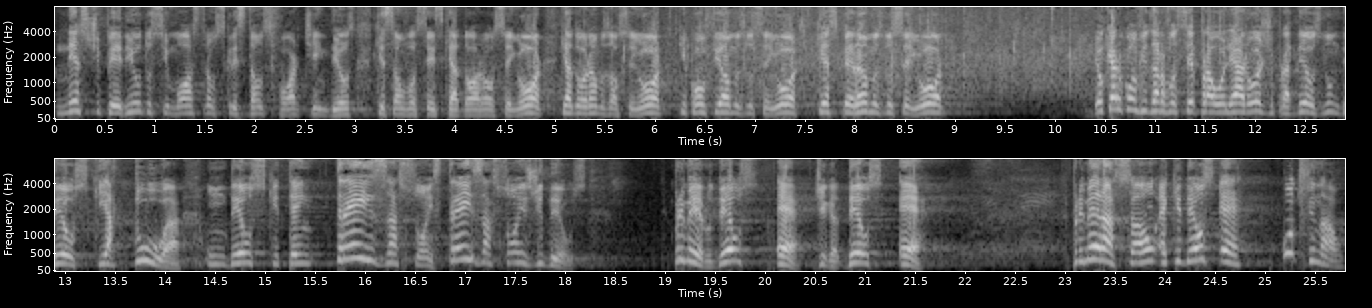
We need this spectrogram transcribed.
neste período se mostra os cristãos fortes em Deus, que são vocês que adoram ao Senhor, que adoramos ao Senhor, que confiamos no Senhor, que esperamos no Senhor. Eu quero convidar você para olhar hoje para Deus, num Deus que atua, um Deus que tem três ações, três ações de Deus. Primeiro, Deus é, diga, Deus é. Primeira ação é que Deus é, ponto final.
